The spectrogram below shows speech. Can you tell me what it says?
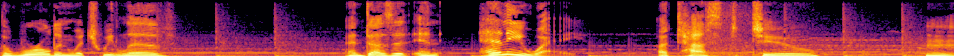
the world in which we live? And does it in any way attest to, hmm,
